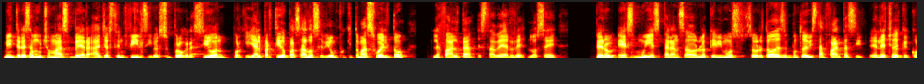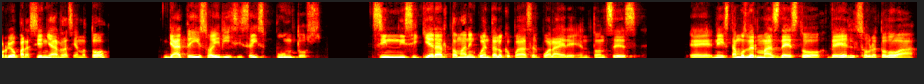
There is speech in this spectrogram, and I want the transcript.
me interesa mucho más ver a Justin Fields y ver su progresión, porque ya el partido pasado se vio un poquito más suelto, le falta, está verde, lo sé, pero es muy esperanzador lo que vimos, sobre todo desde el punto de vista fantasy. El hecho de que corrió para 100 yardas y anotó, ya te hizo ahí 16 puntos, sin ni siquiera tomar en cuenta lo que puede hacer por aire. Entonces, eh, necesitamos ver más de esto de él, sobre todo a,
